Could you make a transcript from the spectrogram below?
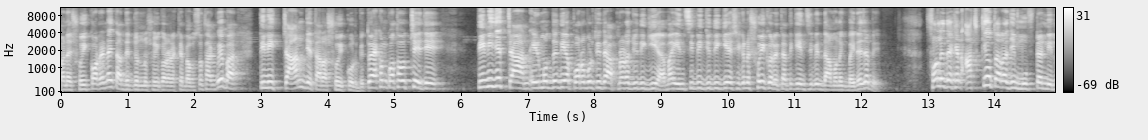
মানে সই করে নাই, তাদের জন্য সই করার একটা ব্যবস্থা থাকবে বা তিনি চান যে তারা সই করবে। তো এখন কথা হচ্ছে যে তিনি যে চান, এর মধ্যে দিয়ে পরবর্তীতে আপনারা যদি গিয়া বা এনসিপি যদি গিয়া সেখানে সই করে, তাতে কি এনসিপির দাম অনেক বাইরে যাবে? ফলে দেখেন, আজকেও তারা যে মুভটা নিল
